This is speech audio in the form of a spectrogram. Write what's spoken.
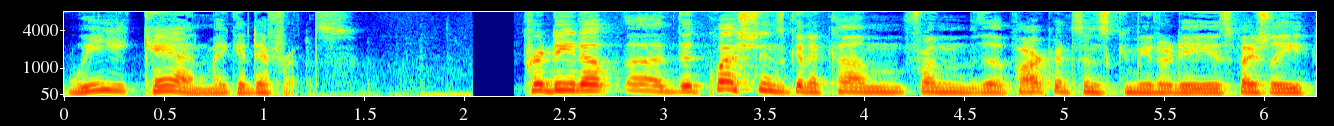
we can make a difference. Perdita, uh, the question is going to come from the Parkinson's community, especially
